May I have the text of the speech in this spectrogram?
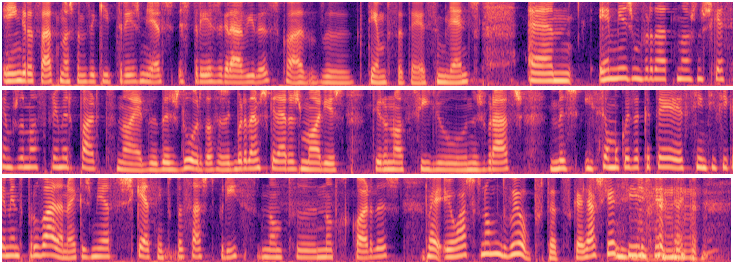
é engraçado que nós estamos aqui três mulheres, as três grávidas, quase de, de tempos até semelhantes. Um, é mesmo verdade que nós nos esquecemos do nosso primeiro parto, não é? De, das dores, ou seja, guardamos, se calhar, as memórias de ter o nosso filho nos braços, mas isso é uma coisa que até é cientificamente provada, não é? Que as mulheres se esquecem. Tu passaste por isso, não te, não te recordas? Bem, eu acho que não me doeu, portanto, se calhar esqueci.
